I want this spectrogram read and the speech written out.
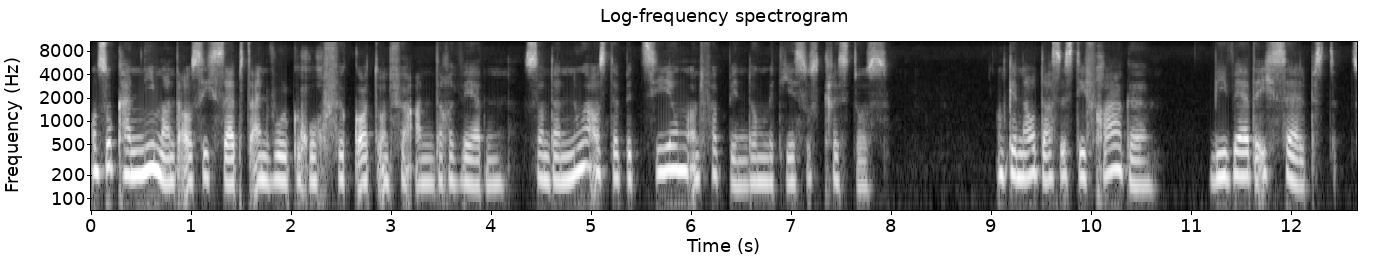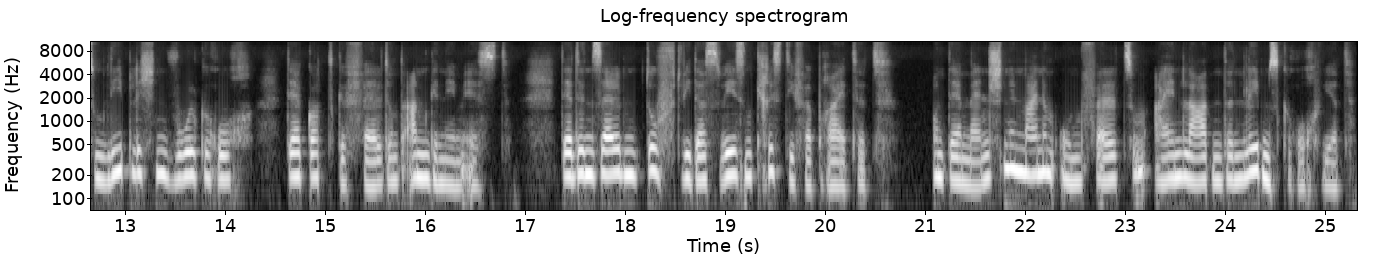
Und so kann niemand aus sich selbst ein Wohlgeruch für Gott und für andere werden, sondern nur aus der Beziehung und Verbindung mit Jesus Christus. Und genau das ist die Frage. Wie werde ich selbst zum lieblichen Wohlgeruch, der Gott gefällt und angenehm ist, der denselben Duft wie das Wesen Christi verbreitet und der Menschen in meinem Umfeld zum einladenden Lebensgeruch wird?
